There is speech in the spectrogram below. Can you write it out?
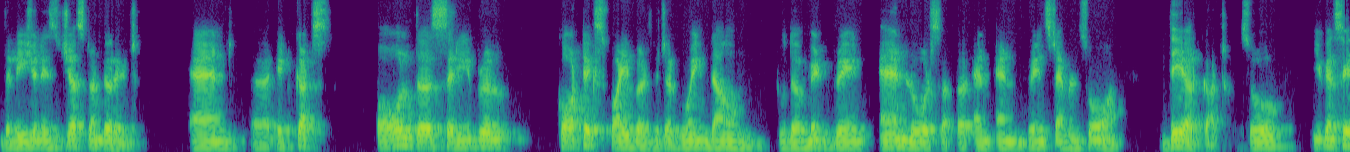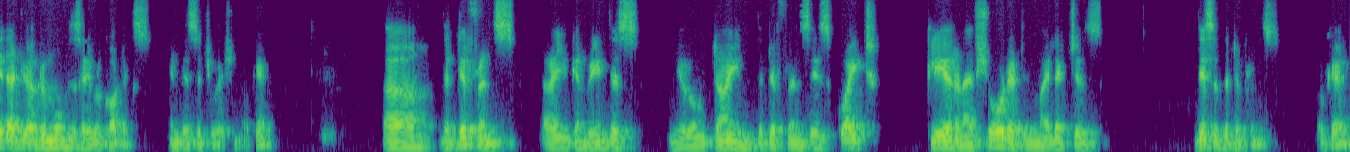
the lesion is just under it, and uh, it cuts all the cerebral cortex fibers, which are going down to the midbrain and lower uh, and and brainstem and so on they are cut. So you can say that you have removed the cerebral cortex in this situation, okay? Uh, the difference, uh, you can read this in your own time. The difference is quite clear and I've showed it in my lectures. This is the difference, okay?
